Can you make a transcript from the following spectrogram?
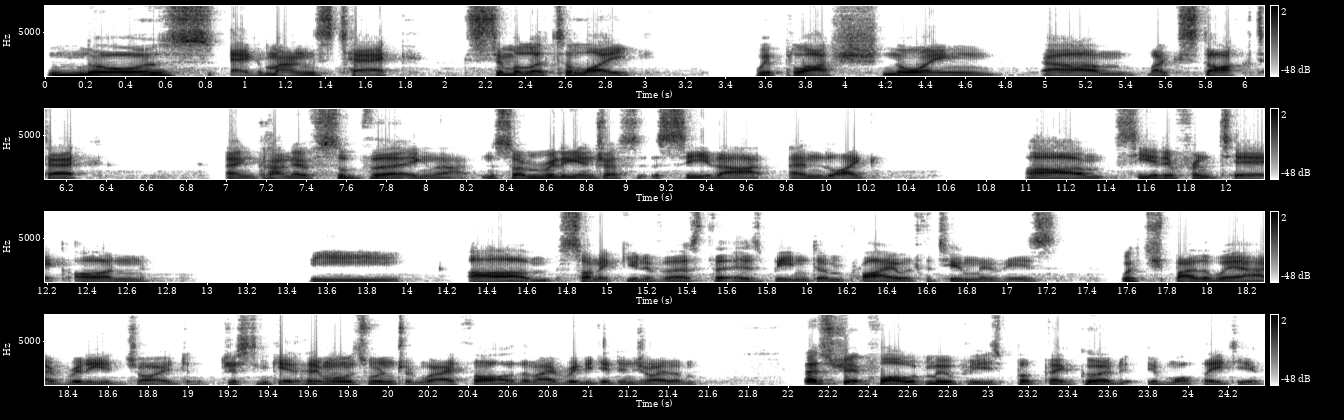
knows Eggman's tech, similar to like Whiplash knowing um, like Stark tech, and kind of subverting that. And so I'm really interested to see that and like um, see a different take on the um, Sonic universe that has been done prior with the two movies, which, by the way, I really enjoyed. Just in case anyone was wondering what I thought of them, I really did enjoy them. They're straightforward movies, but they're good in what they do.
